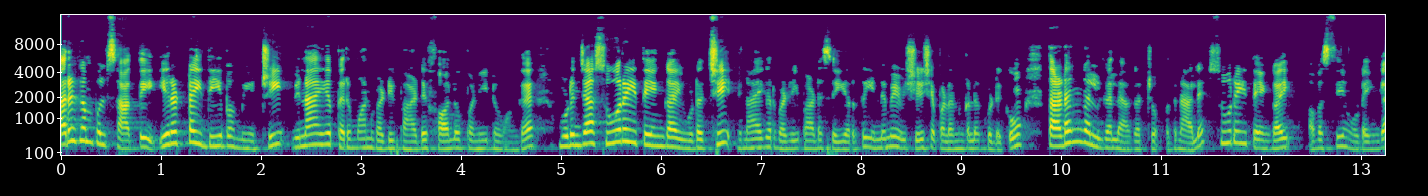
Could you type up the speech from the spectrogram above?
அருகம்புல் சாத்தி இரட்டை தீபம் ஏற்றி விநாயகர் பெருமான் வழிபாடு ஃபாலோ பண்ணிட்டு வாங்க. முடிஞ்சால் சூறை தேங்காய் உடைச்சி விநாயகர் வழிபாடு செய்கிறது இன்னுமே விசேஷ பலன்களை கொடுக்கும். தடங்கல்கள் அகற்றும். அதனால சூறை தேங்காய் அவசியம் உடைங்க.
